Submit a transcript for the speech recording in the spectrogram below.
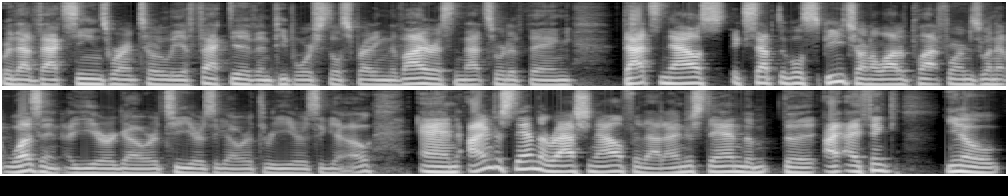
or that vaccines weren't totally effective and people were still spreading the virus and that sort of thing that's now acceptable speech on a lot of platforms when it wasn't a year ago or two years ago or three years ago. And I understand the rationale for that. I understand the the I, I think, you know,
